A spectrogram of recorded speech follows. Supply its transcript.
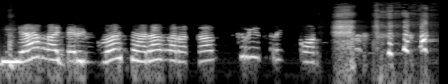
Dia ngajarin gua cara ngerekam screen record.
